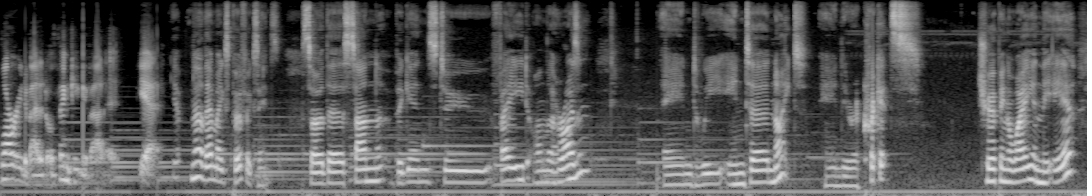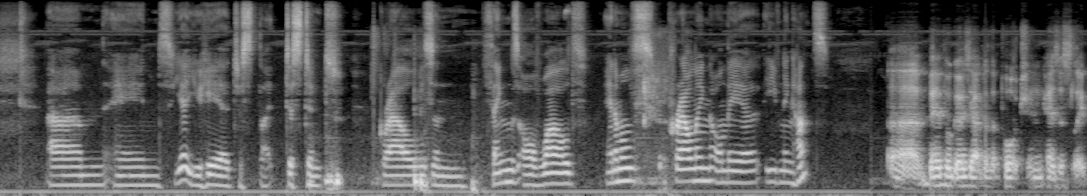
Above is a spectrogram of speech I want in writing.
worried about it or thinking about it. Yeah. Yep, no, that makes perfect sense. So the sun begins to fade on the horizon, and we enter night, and there are crickets chirping away in the air. Um, and yeah, you hear just like distant growls and things of wild animals prowling on their evening hunts. Uh, Banfield goes out to the porch and has a sleep.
